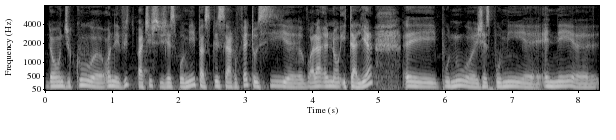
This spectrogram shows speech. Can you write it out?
Donc, du coup, euh, on est vite parti sur Gespomi parce que ça reflète aussi voilà, un nom italien. Et pour nous, Gespomi est né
